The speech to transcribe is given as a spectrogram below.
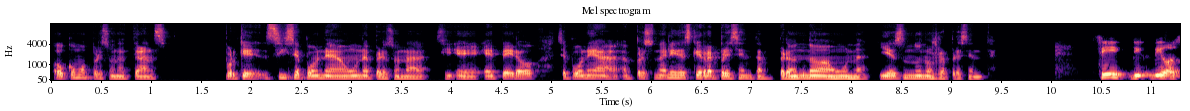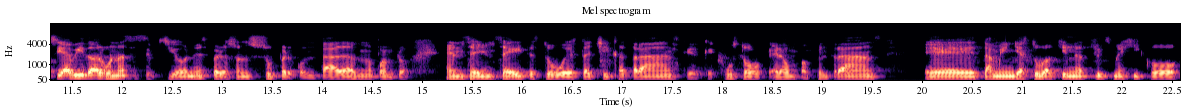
o como persona trans. Porque si se pone a una persona eh, hetero, se pone a personalidades que representan, pero no a una, y eso no nos representa. Sí, digo, sí ha habido algunas excepciones, pero son súper contadas, ¿no? Por ejemplo, en Saint estuvo esta chica trans, que, que justo era un papel trans. Eh, también ya estuvo aquí en Netflix México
